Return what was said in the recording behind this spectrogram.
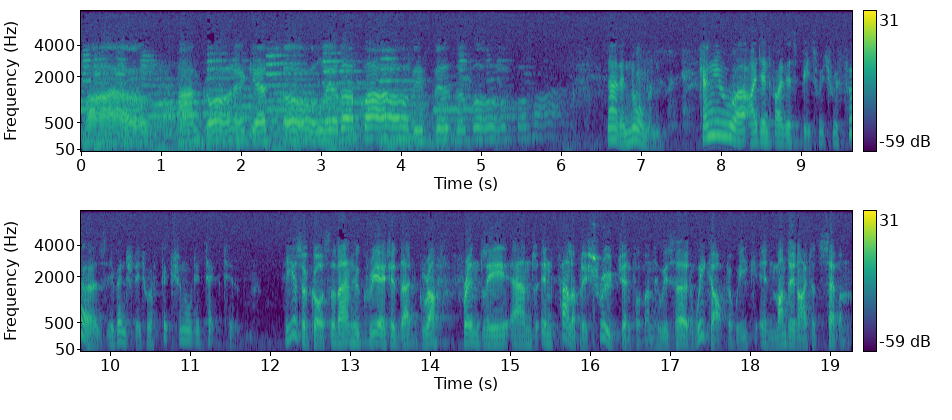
smiles. I'm gonna get so lit up I'll be visible for miles. Now then, Norman, can you uh, identify this piece which refers eventually to a fictional detective? He is, of course, the man who created that gruff, friendly, and infallibly shrewd gentleman who is heard week after week in Monday Night at 7.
